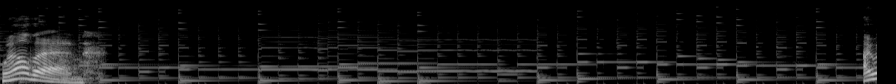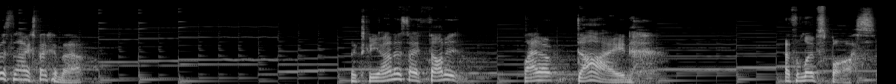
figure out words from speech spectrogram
Well then. I was not expecting that. Like, to be honest, I thought it flat out died at the lips boss.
